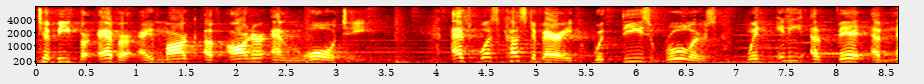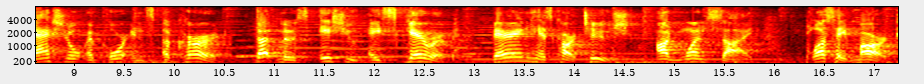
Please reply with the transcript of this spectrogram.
to be forever a mark of honor and loyalty. As was customary with these rulers when any event of national importance occurred, Thutmose issued a scarab bearing his cartouche on one side, plus a mark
